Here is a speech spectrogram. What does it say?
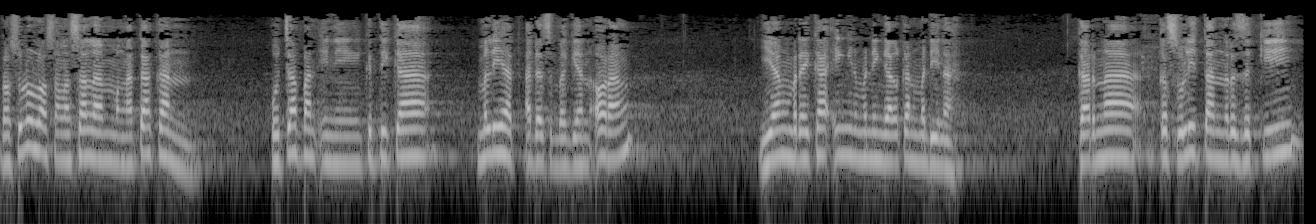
Rasulullah sallallahu alaihi wasallam mengatakan ucapan ini ketika melihat ada sebagian orang yang mereka ingin meninggalkan Madinah karena kesulitan rezeki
